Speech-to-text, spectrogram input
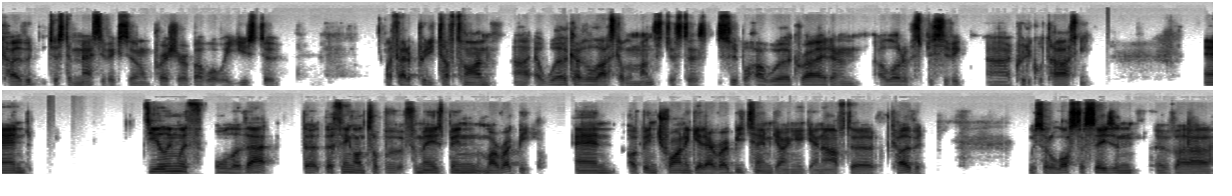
COVID, just a massive external pressure above what we're used to. I've had a pretty tough time uh, at work over the last couple of months, just a super high work rate and a lot of specific uh, critical tasking. And dealing with all of that, the, the thing on top of it for me has been my rugby. And I've been trying to get our rugby team going again after COVID. We sort of lost a season of uh,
